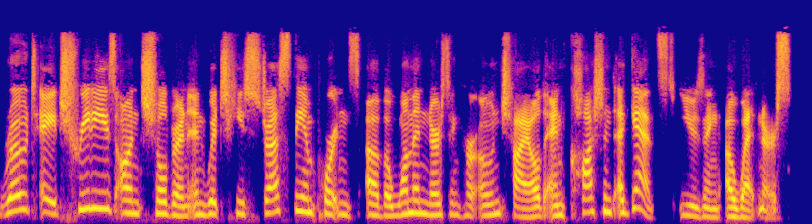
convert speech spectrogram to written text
wrote a treatise on children in which he stressed the importance of a woman nursing her own child and cautioned against using a wet nurse.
